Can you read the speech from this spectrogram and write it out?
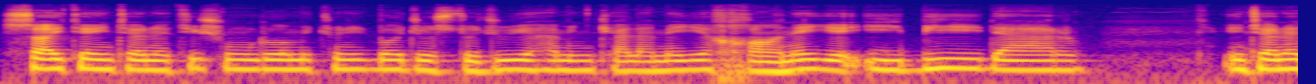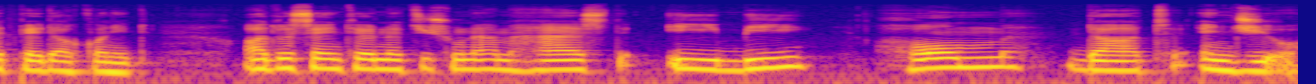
سایت اینترنتیشون رو می‌تونید با جستجوی همین کلمه خانه ای بی در اینترنت پیدا کنید. آدرس اینترنتیشون هم هست eb.home.ngo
